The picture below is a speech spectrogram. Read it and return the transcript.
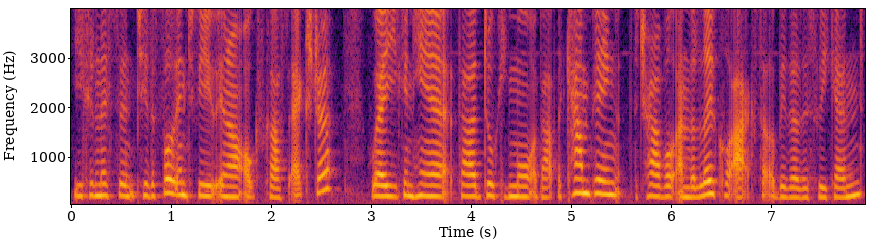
you can listen to the full interview in our Oxcast Extra, where you can hear Thad talking more about the camping, the travel, and the local acts that will be there this weekend,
